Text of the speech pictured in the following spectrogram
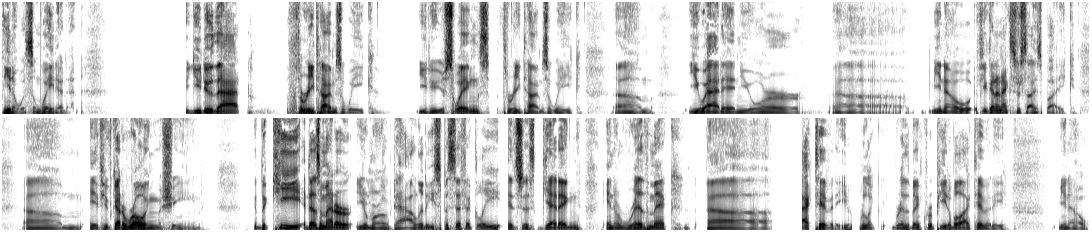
you know, with some weight in it. You do that three times a week. You do your swings three times a week. Um, you add in your, uh, you know, if you've got an exercise bike, um, if you've got a rowing machine, the key it doesn't matter your modality specifically it's just getting in a rhythmic uh, activity like rhythmic repeatable activity you know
